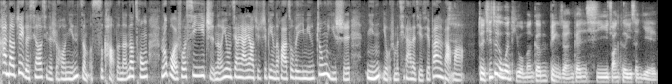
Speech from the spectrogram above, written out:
看到这个消息的时候，您怎么思考的呢？那从如果说西医只能用降压药去治病的话，作为一名中医师，您有什么其他的解决办法吗？对，其实这个问题我们跟病人、跟西医专科医生也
